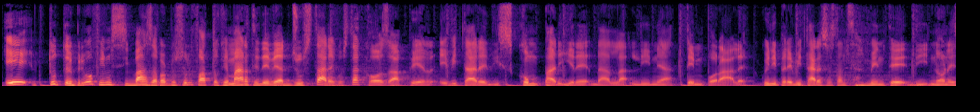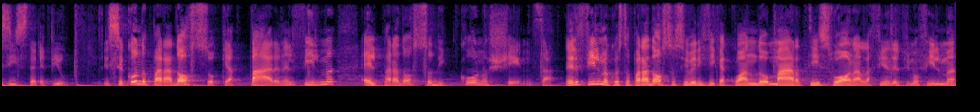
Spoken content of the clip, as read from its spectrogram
E tutto il primo film si basa proprio sul fatto che Marty deve aggiustare questa cosa per evitare di scomparire dalla linea temporale, quindi per evitare sostanzialmente di non esistere più. Il secondo paradosso che appare nel film è il paradosso di conoscenza. Nel film questo paradosso si verifica quando Marty suona alla fine del primo film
